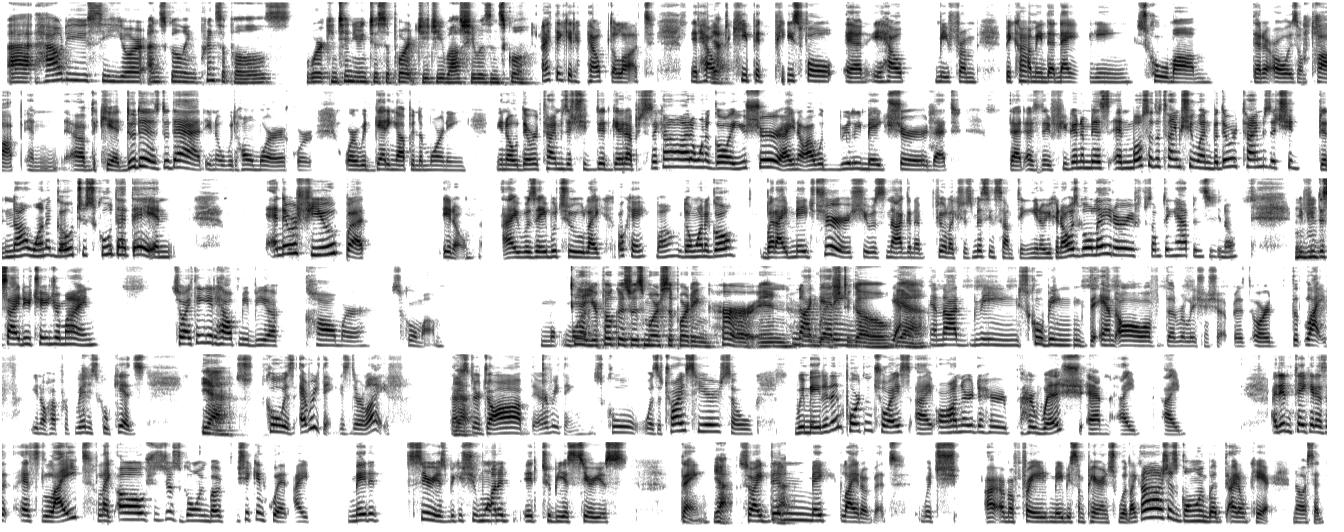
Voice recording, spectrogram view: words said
Uh, how do you see your unschooling principles were continuing to support Gigi while she was in school? I think it helped a lot. It helped yeah. keep it peaceful and it helped me from becoming the nagging school mom that are always on top and of the kid do this do that you know with homework or or with getting up in the morning. You know there were times that she did get up she's like oh i don't want to go. Are you sure? I know i would really make sure that that as if you're gonna miss and most of the time she went but there were times that she did not want to go to school that day and and there were few but you know i was able to like okay well we don't want to go but i made sure she was not going to feel like she's missing something you know you can always go later if something happens you know mm-hmm. if you mm-hmm. decide you change your mind so i think it helped me be a calmer school mom more, yeah, your focus was more supporting her in her not getting to go. Yeah, yeah, and not being school being the end all of the relationship or the life. You know, for many school kids, yeah, school is everything. Is their life. That's yeah. their job. Their everything. School was a choice here, so we made an important choice. I honored her her wish, and I I I didn't take it as as light, like oh she's just going, but she can quit. I made it serious because she wanted it to be a serious thing. Yeah. So I didn't yeah. make light of it, which I, am afraid maybe some parents would like, oh, just going, but I don't care. No, I said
